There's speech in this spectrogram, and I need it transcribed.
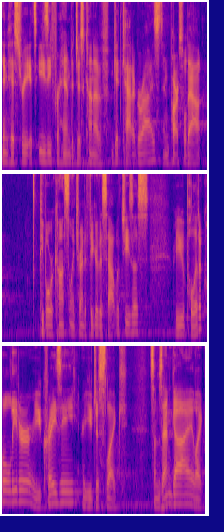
in history, it's easy for him to just kind of get categorized and parceled out. People were constantly trying to figure this out with Jesus. Are you a political leader? Are you crazy? Are you just like some Zen guy? Like,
